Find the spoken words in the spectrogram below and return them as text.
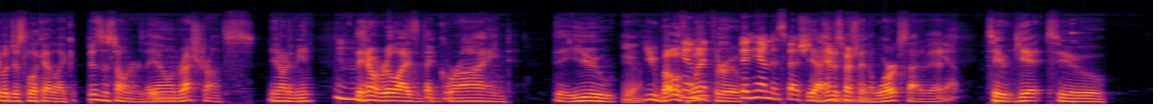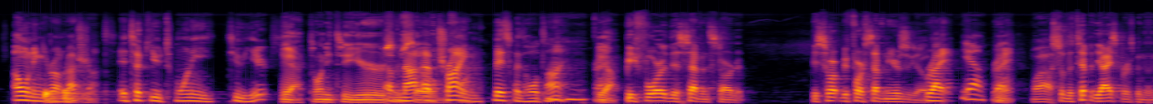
people just look at like business owner, they own restaurants. You know what I mean? Mm-hmm. They don't realize the grind that you Yeah. you both Him- went through. But him especially. yeah, him especially in the work side of it Yeah. to get to owning your own restaurants. It took you 22 years yeah, twenty two years of not so of trying basically the whole time. Mm-hmm. Right? Yeah. Before the seven started, before before seven years ago. Right. Yeah. Right. Wow. So the tip of the iceberg has been the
